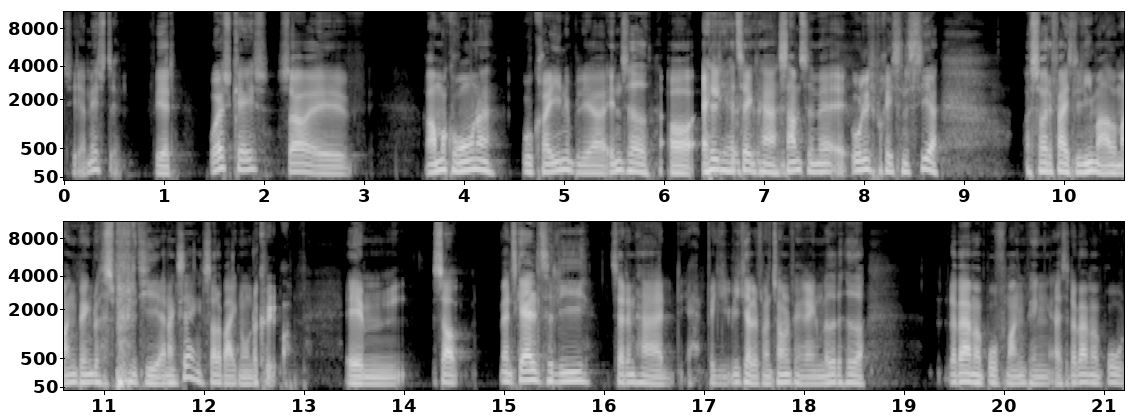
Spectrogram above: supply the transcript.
til at miste. Fordi at worst case, så øh, rammer corona, Ukraine bliver indtaget, og alle de her ting her, samtidig med, at oliepriserne stiger, og så er det faktisk lige meget, hvor mange penge du har spillet i annoncering, så er der bare ikke nogen, der køber. Øhm, så man skal altid lige tage den her, ja, vi kalder det for en tommelfingerregel med, det hedder, lad være med at bruge for mange penge. Altså lad være med at bruge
